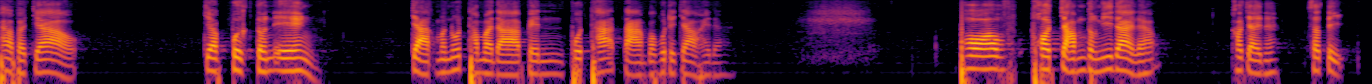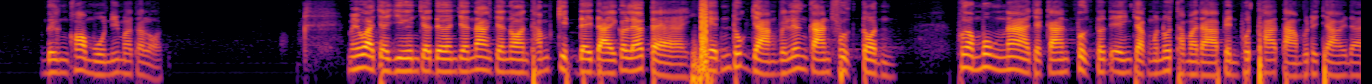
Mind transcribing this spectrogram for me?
ข้าพเจ้า จะฝึกตนเองจากมนุษย์ธรรมดาเป็นพุทธะตามพระพุทธเจ้าให้ได้ พอพอจำตรงนี้ได้แล้ว เข้าใจนะ สติดึงข้อมูลนี้มาตลอด ไม่ว่าจะยืนจะเดินจะนั่งจะนอนทำกิจใด ๆ ก็แล้วแต่เห็นทุกอย่างเป็นเรื่องการฝึกตน เพื่อมุ่งหน้าจากการฝึกตนเองจากมนุษย์ธรรมดาเป็นพุทธะตามพุทธเจ้าให้ได้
